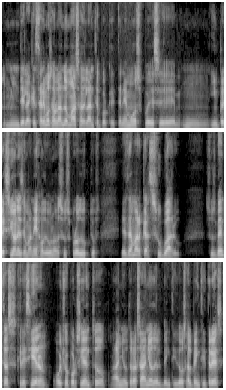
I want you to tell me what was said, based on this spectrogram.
de la que estaremos hablando más adelante porque tenemos pues eh, mm, impresiones de manejo de uno de sus productos, es la marca Subaru. Sus ventas crecieron 8% año tras año, del 22 al 23,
